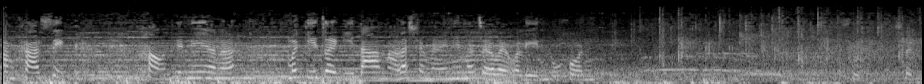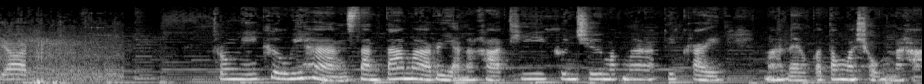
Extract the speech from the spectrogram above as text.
ความคลาสสิกของที่นี่อะนะ เมื่อกี้เจอกีตาร์มาแล้วใช่ไหมนี่มาเจอไวโอลินทุกคน สุดสุดยอด ตรงนี้คือวิหารซันตามาเรียนะคะ ที่ขึ้นชื่อมาก ๆ ที่ใครมาแล้วก็ต้องมาชมนะคะ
